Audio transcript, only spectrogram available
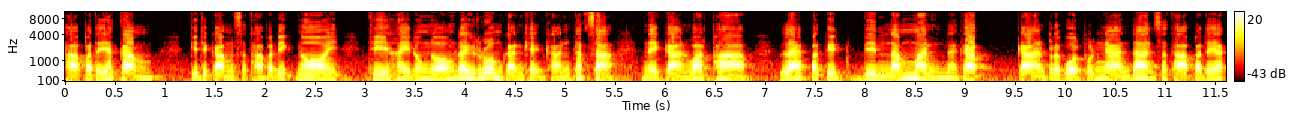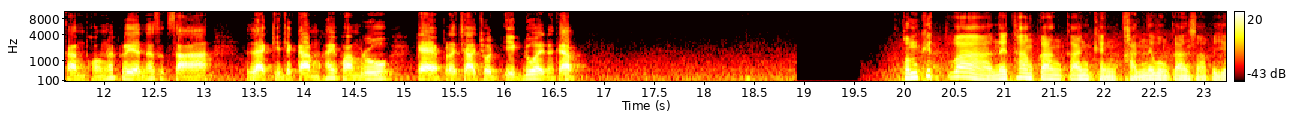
ถาปัตยกรรม กิจกรรมสถาปนิกน้อย ที่ให้น้องๆได้ร่วมกันแข่งขันทักษะในการวาดภาพ และประติดดินน้ำมันนะครับ การประกวดผลงานด้านสถาปัตยกรรมของนักเรียนนักศึกษา และกิจกรรมให้ความรู้แก่ประชาชนอีกด้วยนะครับ ผมคิดว่าในท่ามกลางการแข่งขันในวงการสถาปัตย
